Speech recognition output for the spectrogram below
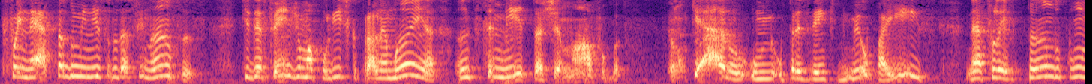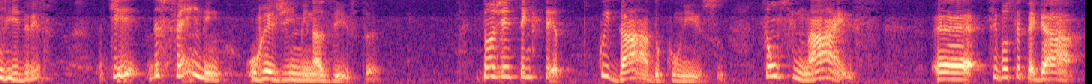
que foi neta do ministro das Finanças, que defende uma política para a Alemanha antissemita, xenófoba. Eu não quero o, o presidente do meu país né, flertando com líderes que defendem o regime nazista. Então a gente tem que ter cuidado com isso. São sinais. É, se você pegar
